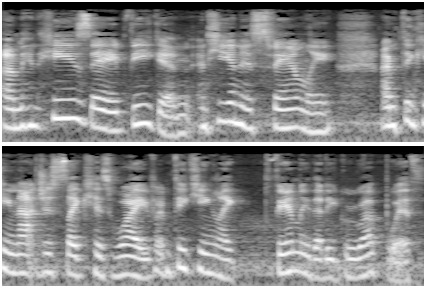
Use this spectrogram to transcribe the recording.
um, and he's a vegan, and he and his family, I'm thinking not just like his wife, I'm thinking like family that he grew up with,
